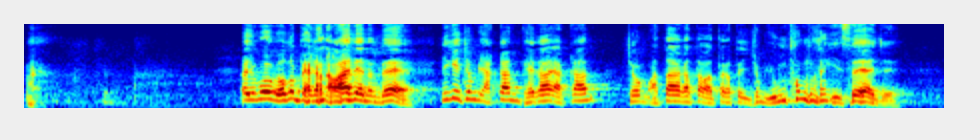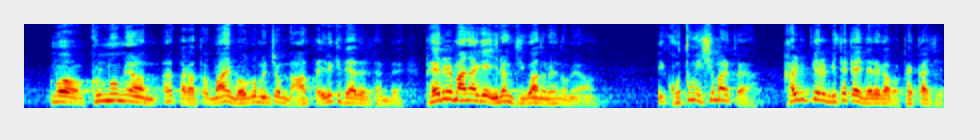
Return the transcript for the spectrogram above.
뭐 먹으면 배가 나와야 되는데 이게 좀 약간 배가 약간 좀 왔다 갔다 왔다 갔다 좀 융통성이 있어야지. 뭐 굶으면 했다가 또 많이 먹으면 좀 나왔다 이렇게 돼야 될 텐데 배를 만약에 이런 기관으로 해놓으면 이 고통이 심할 거야. 갈비뼈를 밑에까지 내려가 봐 배까지.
